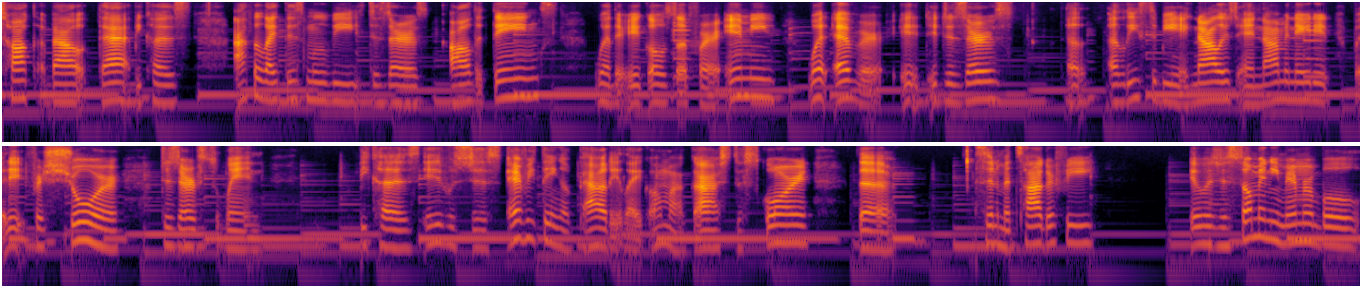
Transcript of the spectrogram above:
talk about that because I feel like this movie deserves all the things, whether it goes up for an Emmy, whatever. It, it deserves a, at least to be acknowledged and nominated, but it for sure deserves to win because it was just everything about it. Like, oh my gosh, the scoring, the cinematography. It was just so many memorable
